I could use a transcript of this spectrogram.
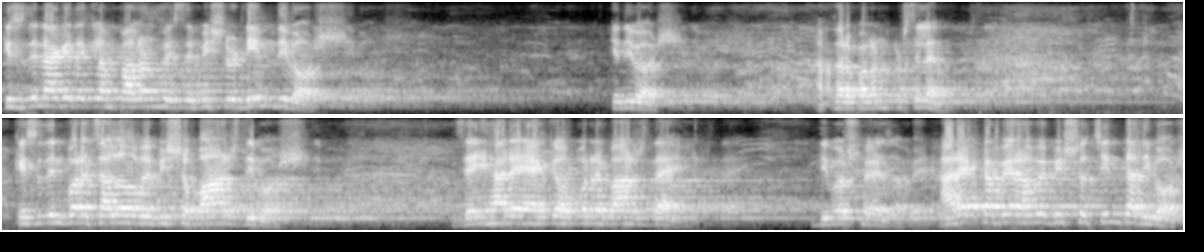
কিছুদিন আগে দেখলাম পালন হয়েছে বিশ্ব ডিম দিবস। কি দিবস? আপনারা পালন করছিলেন? কিছুদিন পরে চালু হবে বিশ্ব বাঁশ দিবস। যেই হারে একে অপরের বাঁশ দেয়, দিবস হয়ে যাবে। আর একটা বের হবে বিশ্ব চিন্তা দিবস।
